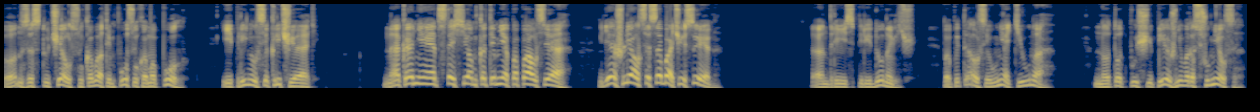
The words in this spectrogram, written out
он застучал суковатым посухом о пол и принялся кричать. «Наконец-то, Семка, ты мне попался! Где шлялся собачий сын?» Андрей Спиридонович попытался унять Тиуна, но тот пуще прежнего расшумелся.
